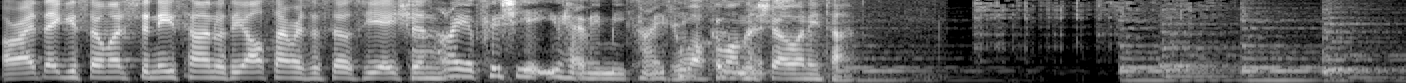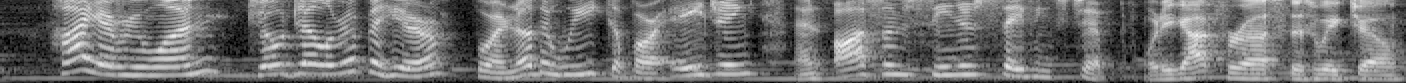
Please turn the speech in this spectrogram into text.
All right, thank you so much, Denise Hun with the Alzheimer's Association. I appreciate you having me, Ky. You're Thanks welcome so on much. the show anytime. Hi everyone, Joe Della here for another week of our aging and awesome senior savings tip. What do you got for us this week, Joe?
